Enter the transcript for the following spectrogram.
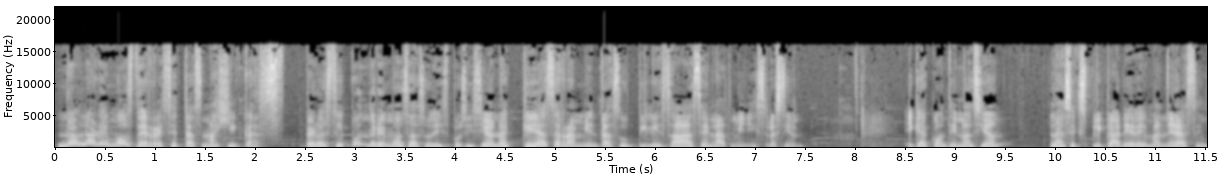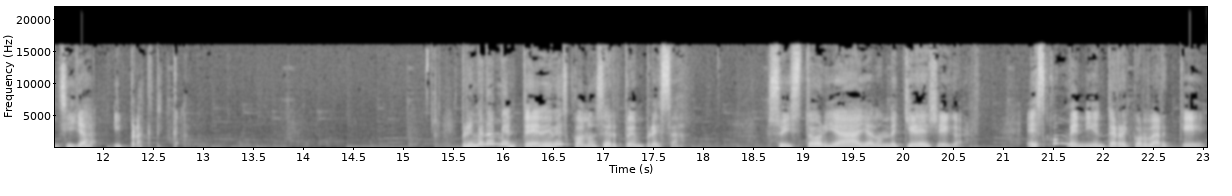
No hablaremos de recetas mágicas, pero sí pondremos a su disposición aquellas herramientas utilizadas en la administración y que a continuación las explicaré de manera sencilla y práctica. Primeramente, debes conocer tu empresa, su historia y a dónde quieres llegar. Es conveniente recordar que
